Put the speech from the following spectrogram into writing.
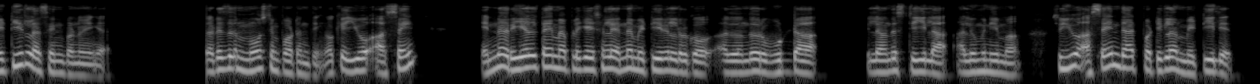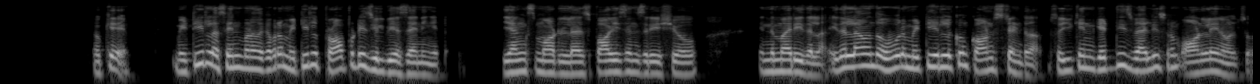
மெட்டீரியல் அசைன் பண்ணுவீங்க. That is the most important thing okay you assign என்ன ரியல் டைம் அப்ளிகேஷன்ல என்ன மெட்டீரியல் இருக்கோ அது வந்து ஒரு வுட்டா இல்லை வந்து ஸ்டீலா அலுமினியமா so you assign that particular material okay material assign பண்ணதுக்கப்புறம் material properties will be assigning it Young's modulus Poisson's ratio இந்த மாதிரி இதெல்லாம். இதெல்லாம் வந்து ஒவ்வொரு மெட்டீரியலுக்கும் கான்ஸ்டன்ட் தான். So you can get these values from online also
